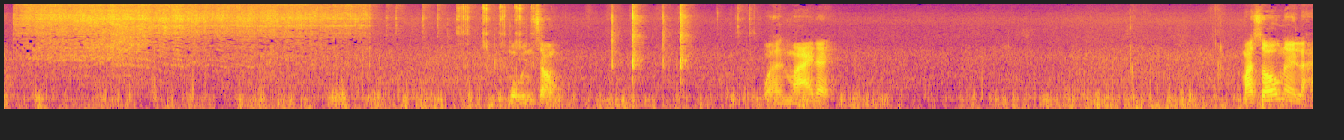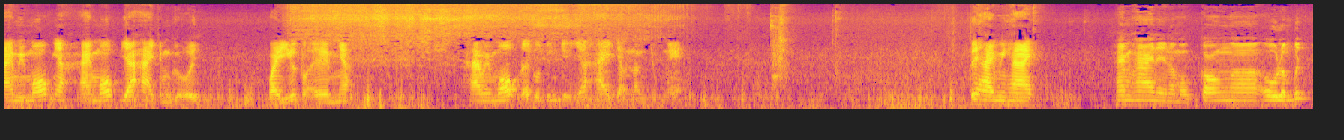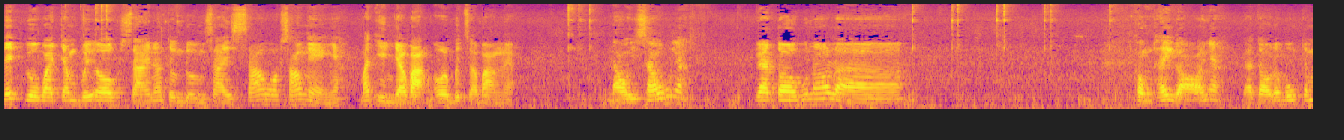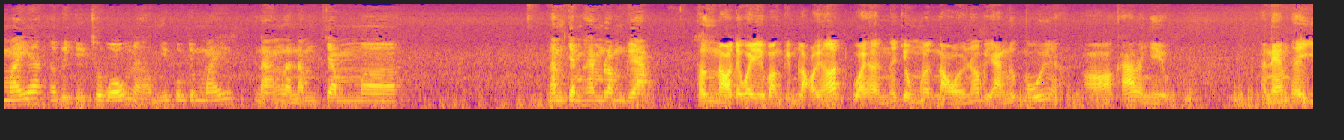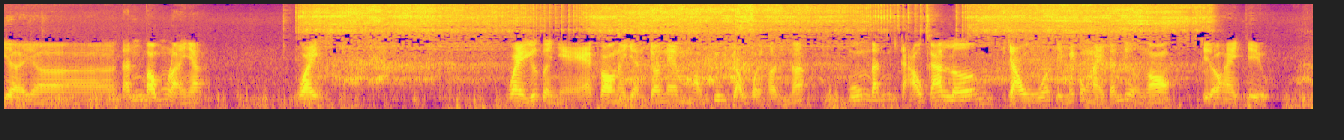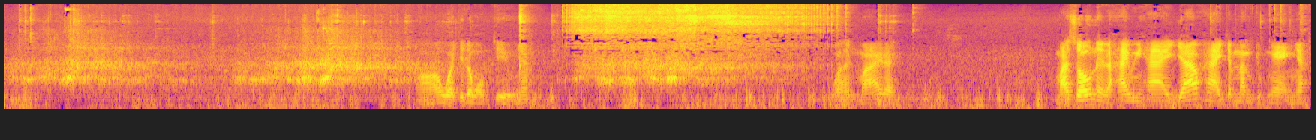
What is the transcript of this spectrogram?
Một bình sống. Quay hình máy đây. Mã số này là 21 nha 21 giá hai trăm rưỡi. Quay rất là êm nha. 21 để cô chú trị giá 250 ngàn. Tới 22 22 này là một con ờ, Olympic Tesco 300 VO size nó tương đương size 6 6 ngàn nha. Made in Gia Băng Olympic Gia Băng nè. Nồi xấu nha gato của nó là không thấy rõ nha. Gato nó bốn trăm mấy á nó tiền chỉ số 4 nè không biết 4 chấm mấy nặng là 500 uh, 525 gram. Thân nồi ta quay bằng kim loại hết ngoại hình nói chung là nồi nó bị ăn nước muối đó khá là nhiều. Anh em thấy về uh, đánh bóng lại nha. Quay. Quay rất là nhẹ con này dành cho anh em không chú trọng ngoại hình đó muốn đánh cạo cá lớn trâu thì mấy con này đánh rất là ngon. Chế độ hai chiều. Đó, qua chế độ một chiều nha. Qua hình máy đây. Mã số này là 22 giá 250 ngàn nha.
